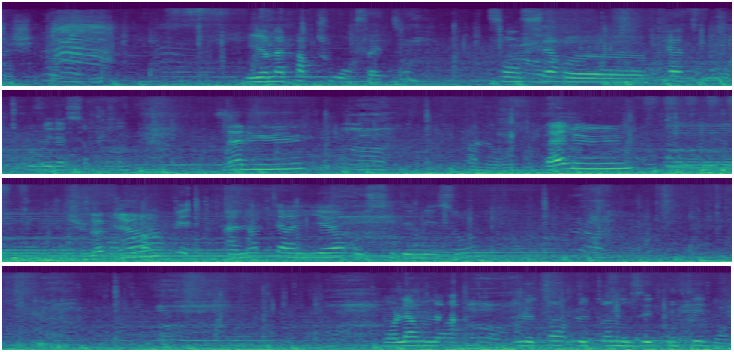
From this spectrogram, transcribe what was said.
mais je sais pas. Il y en a partout en fait. Faut en faire 4 pour trouver la sortie. Salut Oh, le relou. Salut. Tu vas bien? À l'intérieur aussi des maisons. Bon là on a le temps, le temps nous est compté donc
